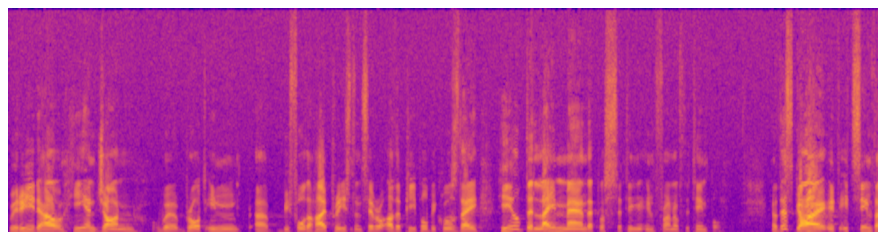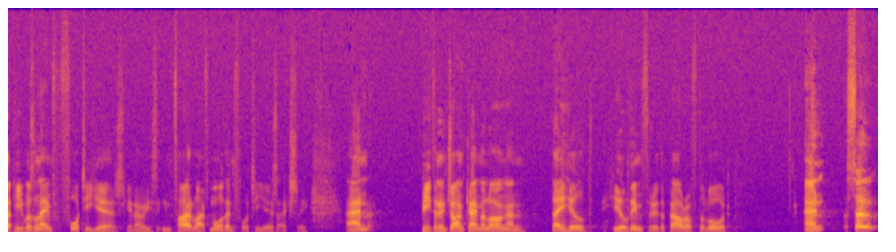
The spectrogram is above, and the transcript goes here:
we read how he and John were brought in uh, before the high priest and several other people because they healed the lame man that was sitting in front of the temple. Now, this guy, it, it seems that he was lame for 40 years, you know, his entire life, more than 40 years actually. And Peter and John came along and they healed, healed him through the power of the Lord. And so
